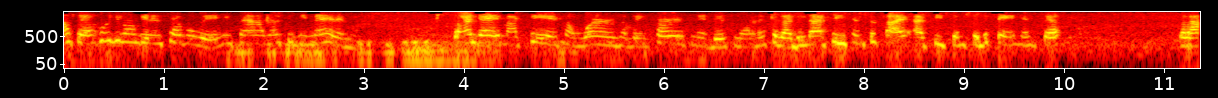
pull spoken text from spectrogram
I said, who you to get in trouble with? He said, I want you to be mad at me. So I gave my kids some words of encouragement this morning because I do not teach him to fight. I teach him to defend himself. But I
